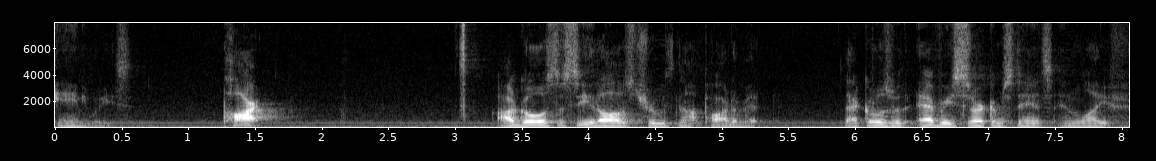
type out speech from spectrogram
Anyways, part. Our goal is to see it all as truth, not part of it. That goes with every circumstance in life.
